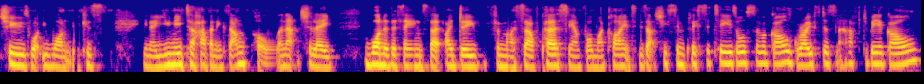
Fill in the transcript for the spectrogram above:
choose what you want because you know you need to have an example and actually one of the things that I do for myself personally and for my clients is actually simplicity is also a goal. Growth doesn't have to be a goal.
